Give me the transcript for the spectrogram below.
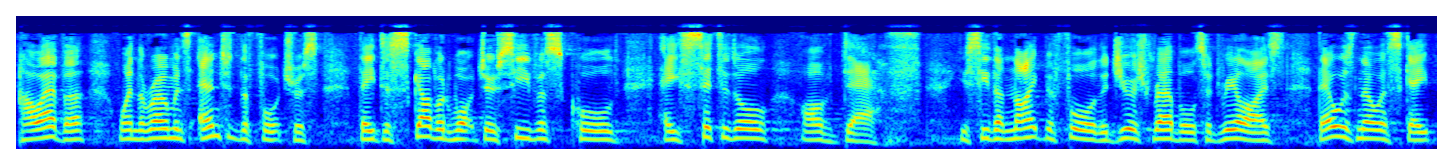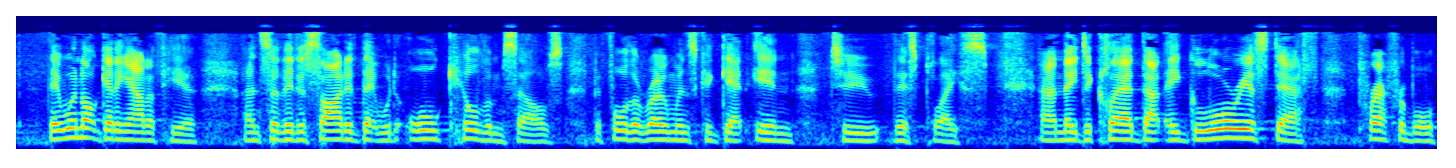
However, when the Romans entered the fortress, they discovered what Josephus called a citadel of death. You see, the night before, the Jewish rebels had realized there was no escape. They were not getting out of here. And so they decided they would all kill themselves before the Romans could get in to this place. And they declared that a glorious death preferable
